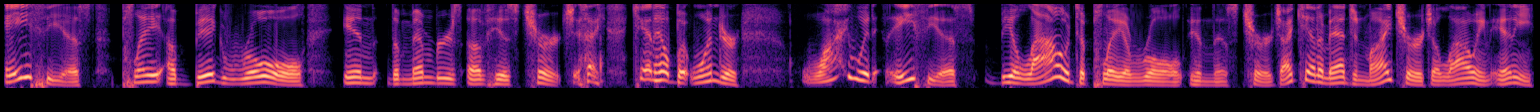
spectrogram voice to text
atheists play a big role in the members of his church. And I can't help but wonder why would atheists be allowed to play a role in this church? I can't imagine my church allowing any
